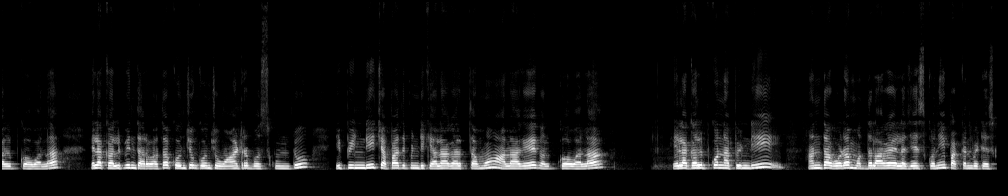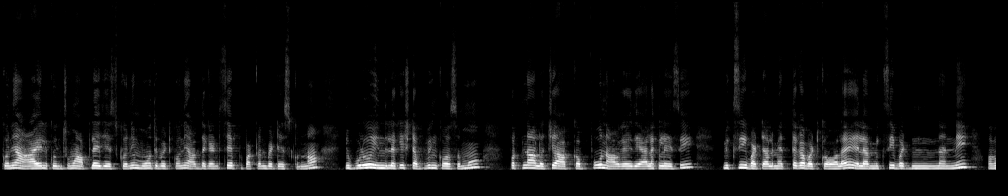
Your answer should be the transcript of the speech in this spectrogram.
కలుపుకోవాలా. ఇలా కలిపిన తర్వాత కొంచెం కొంచెం వాటర్ పోసుకుంటూ ఈ పిండి చపాతి పిండికి ఎలా కలుపుతామో అలాగే కలుపుకోవాలా. ఇలా కలుపుకున్న పిండి అంతా కూడా ముద్దలాగా ఇలా చేసుకొని పక్కన పెట్టేసుకొని ఆయిల్ కొంచెం అప్లై చేసుకొని మూత పెట్టుకొని అర్ధగంట సేపు పక్కన పెట్టేసుకున్నాం. ఇప్పుడు ఇందులోకి స్టఫింగ్ కోసము పుట్నాలు వచ్చి హాఫ్ కప్పు నాలుగైదు ఏలకలు వేసి మిక్సీ పట్టాలి మెత్తగా పట్టుకోవాలి. ఇలా మిక్సీ పట్టినన్ని ఒక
